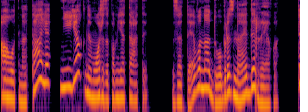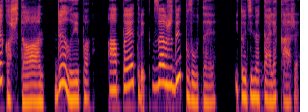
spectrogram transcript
А от Наталя ніяк не може запам'ятати. Зате вона добре знає дерева, де каштан, де липа, а Петрик завжди плутає. І тоді Наталя каже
